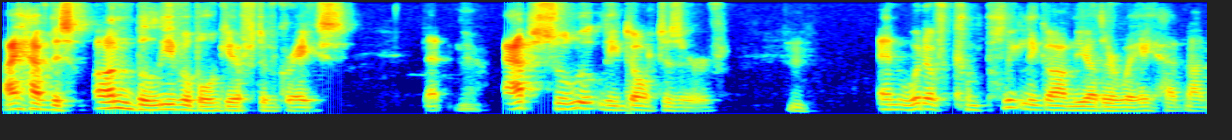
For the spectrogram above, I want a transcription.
I have this unbelievable gift of grace that yeah. absolutely don't deserve and would have completely gone the other way had not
